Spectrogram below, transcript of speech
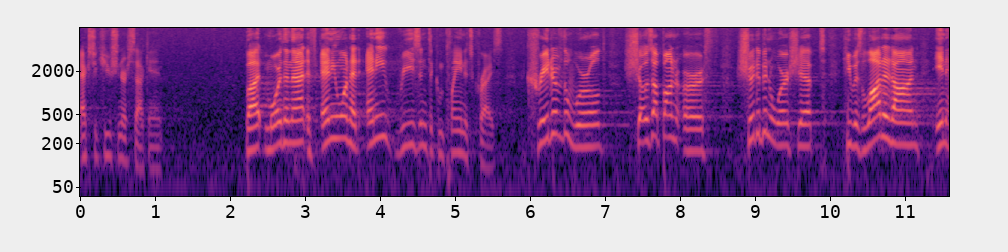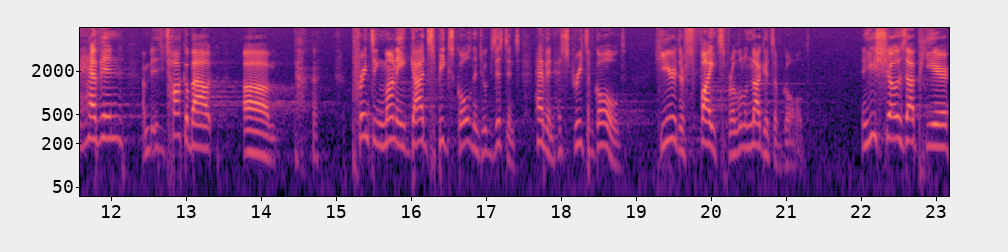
executioner second. But more than that, if anyone had any reason to complain, it's Christ. The creator of the world shows up on earth, should have been worshiped. He was lauded on in heaven. I mean, you talk about um, printing money, God speaks gold into existence. Heaven has streets of gold. Here, there's fights for little nuggets of gold. And he shows up here,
